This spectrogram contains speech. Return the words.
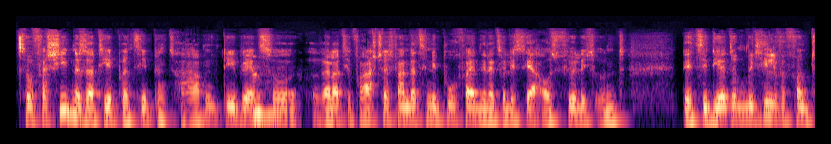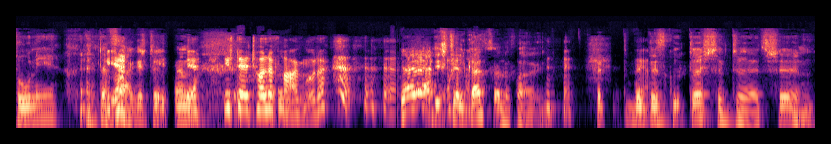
so verschiedene Sortierprinzipien zu haben, die wir jetzt mhm. so relativ rasch durchwandert sind. Die Buch werden die natürlich sehr ausführlich und dezidiert und mit Hilfe von Toni der ja, Frage gestellt Ja, die stellt tolle Fragen, oder? ja, ja, die stellt ganz tolle Fragen. Wird, wird ja. das gut durchstrukturiert, schön.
